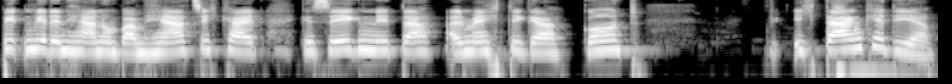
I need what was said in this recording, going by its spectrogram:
Bitten wir den Herrn um Barmherzigkeit, gesegneter, allmächtiger Gott. Ich danke dir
